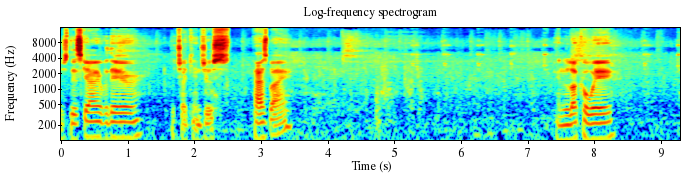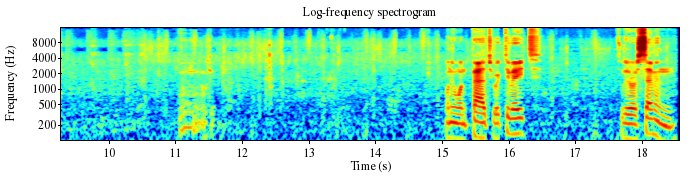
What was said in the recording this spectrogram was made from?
There's this guy over there, which I can just pass by. And luck away. Uh, okay. Only one pad to activate. So there are seven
